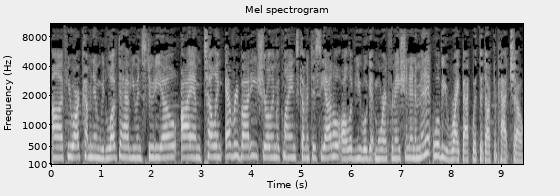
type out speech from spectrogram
uh, if you are coming in, we'd love to have you in studio. I am telling everybody, Shirley MacLaine's coming to Seattle. All of you will get more information in a minute. We'll be right back with the Dr. Pat Show.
